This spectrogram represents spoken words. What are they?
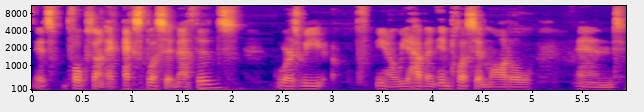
It's focused on ex- explicit methods. Whereas we you know we have an implicit model and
